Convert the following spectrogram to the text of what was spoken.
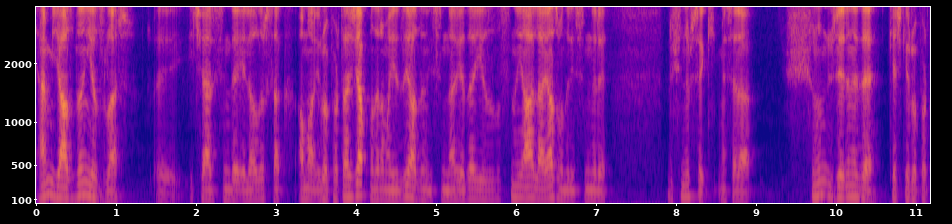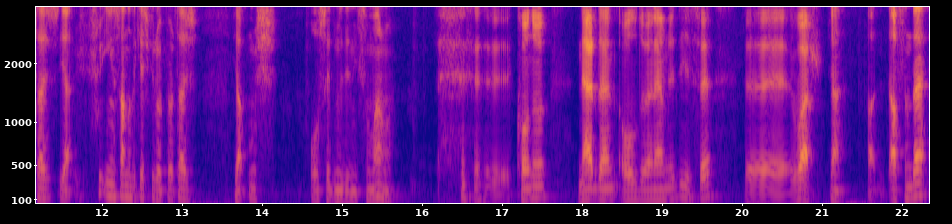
hem yazdığın yazılar e, içerisinde ele alırsak ama röportaj yapmadan ama yazı yazdığın isimler ya da yazılısını hala yazmadığın isimleri düşünürsek mesela şunun üzerine de keşke röportaj ya şu insanda da keşke röportaj yapmış olsaydım dediğin isim var mı? Konu nereden olduğu önemli değilse e, var. Yani aslında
